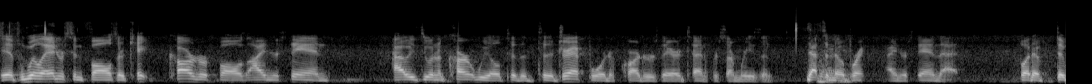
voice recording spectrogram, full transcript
if Will Anderson falls or Kate Carter falls, I understand how he's doing a cartwheel to the to the draft board if Carter's there at ten for some reason. That's a no-brainer. I understand that. But if the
